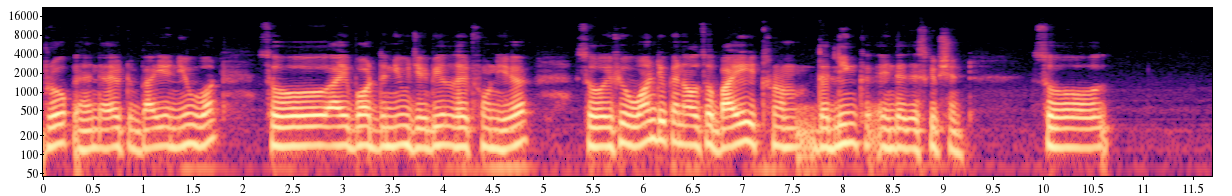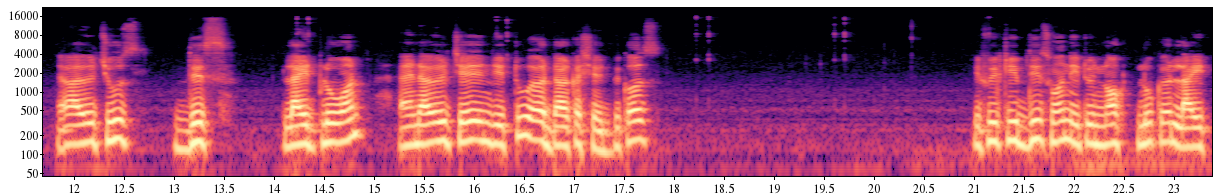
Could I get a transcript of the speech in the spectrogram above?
broke and I have to buy a new one. So I bought the new JBL headphone here. So if you want you can also buy it from the link in the description. So I will choose this light blue one and I will change it to a darker shade because if we keep this one it will not look a light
